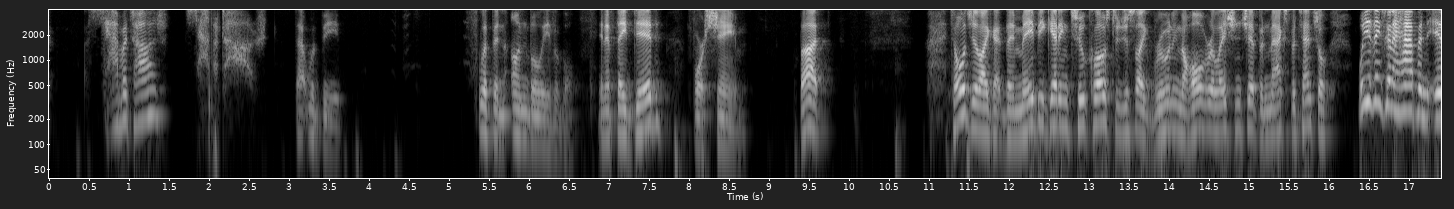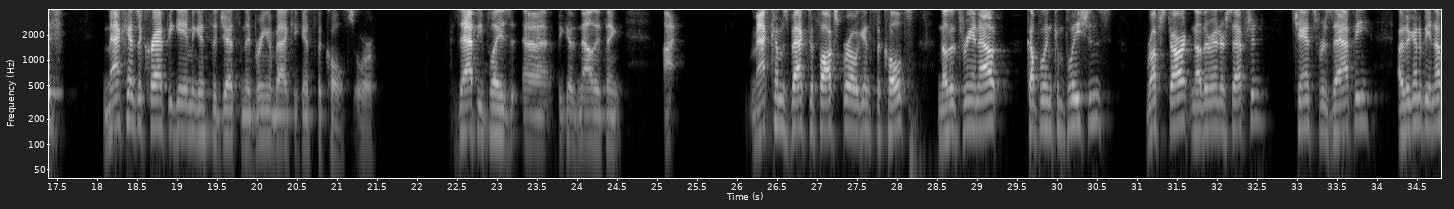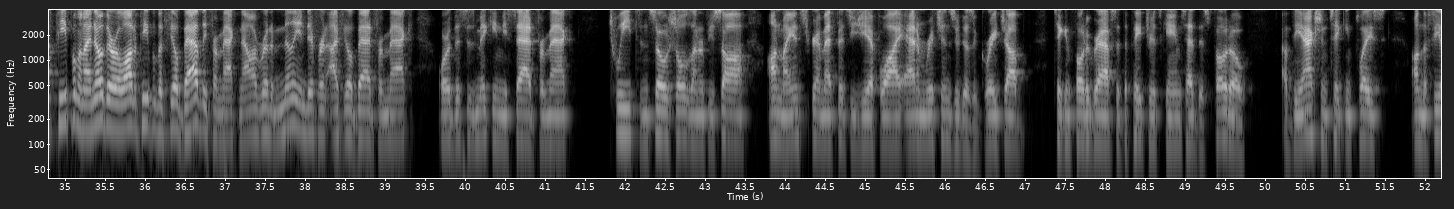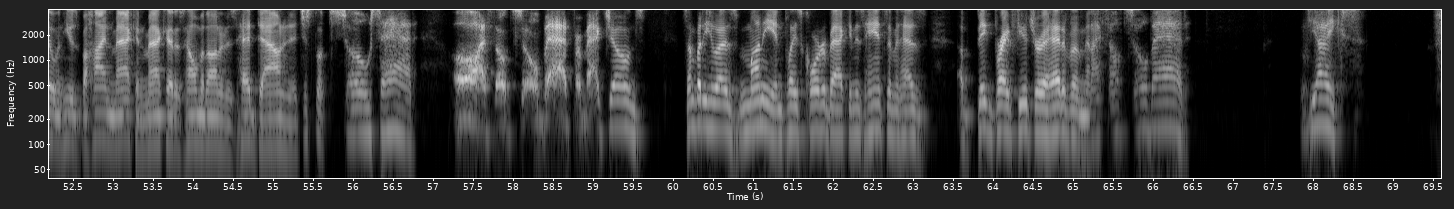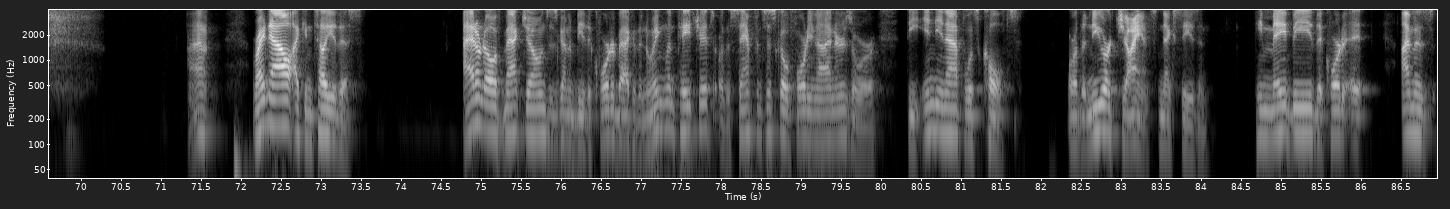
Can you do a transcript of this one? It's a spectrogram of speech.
sabotage, sabotage. That would be flipping unbelievable. And if they did, for shame. But I told you, like they may be getting too close to just like ruining the whole relationship and max potential. What do you think's going to happen if Mac has a crappy game against the Jets and they bring him back against the Colts, or Zappe plays uh, because now they think I Mac comes back to Foxborough against the Colts, another three and out, a couple incompletions, rough start, another interception, chance for Zappe. Are there going to be enough people? And I know there are a lot of people that feel badly for Mac now. I've read a million different I feel bad for Mac or this is making me sad for Mac tweets and socials. I don't know if you saw on my Instagram at FitzyGFY, Adam Richens, who does a great job taking photographs at the Patriots games, had this photo of the action taking place on the field. And he was behind Mac, and Mac had his helmet on and his head down. And it just looked so sad. Oh, I felt so bad for Mac Jones, somebody who has money and plays quarterback and is handsome and has a big bright future ahead of him and I felt so bad. Yikes. I don't, right now I can tell you this. I don't know if Mac Jones is going to be the quarterback of the New England Patriots or the San Francisco 49ers or the Indianapolis Colts or the New York Giants next season. He may be the quarter eh, I'm as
